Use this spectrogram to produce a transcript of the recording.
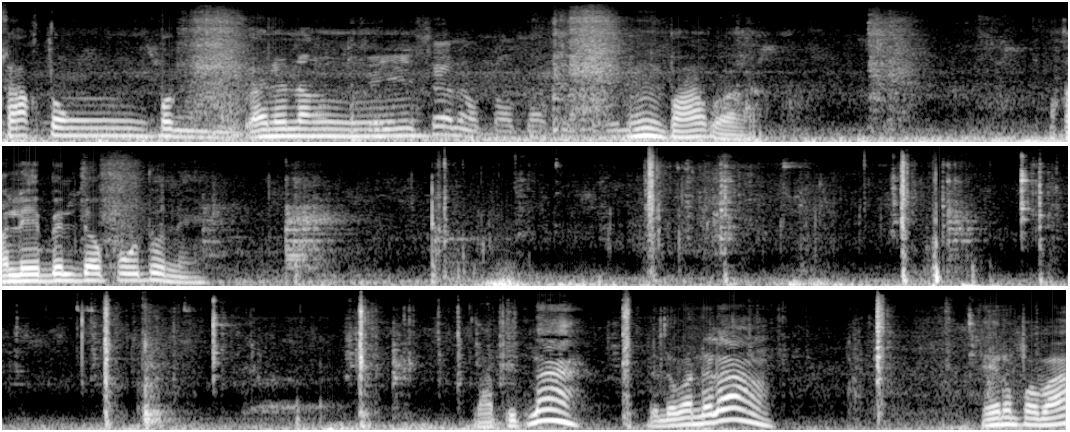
saktong pag ano ng. Hmm, papa. Naka-level daw po dun eh. Lapit na. Dalawa na lang. Meron pa ba?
